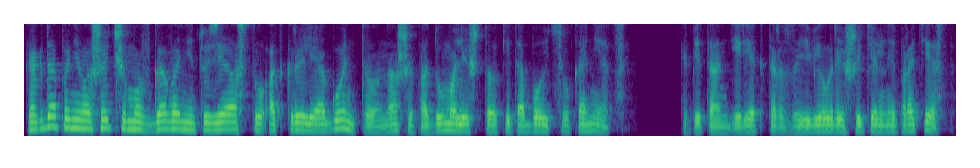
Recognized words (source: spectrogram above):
Когда по невошедшему в гавань энтузиасту открыли огонь, то наши подумали, что китобойцу конец. Капитан-директор заявил решительный протест,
